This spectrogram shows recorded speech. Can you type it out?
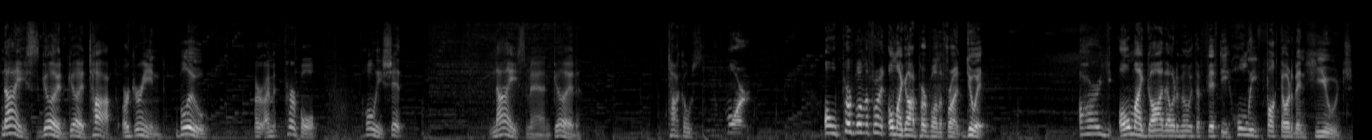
Nice, good, good. Top or green, blue, or I'm purple. Holy shit. Nice, man, good. Tacos, more. Oh, purple on the front. Oh my god, purple on the front. Do it. Are you? Oh my god, that would have been with the 50. Holy fuck, that would have been huge.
